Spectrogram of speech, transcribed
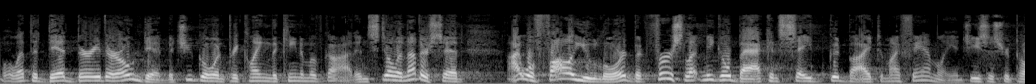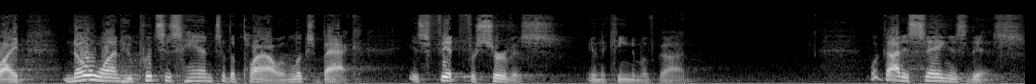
Well, let the dead bury their own dead, but you go and proclaim the kingdom of God. And still another said, I will follow you, Lord, but first let me go back and say goodbye to my family. And Jesus replied, No one who puts his hand to the plow and looks back is fit for service in the kingdom of God. What God is saying is this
